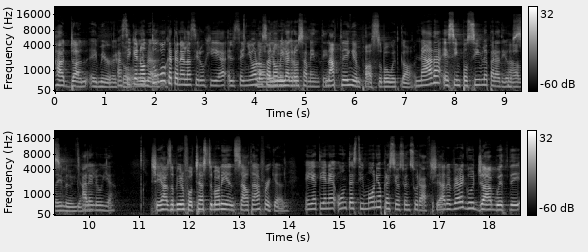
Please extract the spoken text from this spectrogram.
had done a miracle. Así que no Amen. tuvo que tener la cirugía, el Señor lo sanó milagrosamente. Nothing impossible with God. Nada es imposible para Dios. Aleluya. Aleluya. She has a beautiful testimony in South Africa. Ella tiene un testimonio precioso en She Sudáfrica. had a very good job with the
